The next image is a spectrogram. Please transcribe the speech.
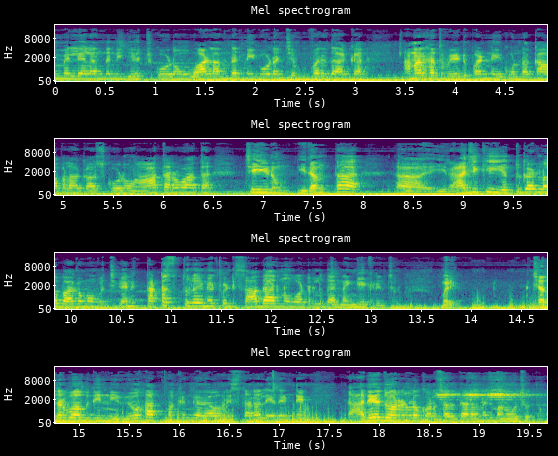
ఎమ్మెల్యేలందరినీ చేర్చుకోవడం వాళ్ళందరినీ కూడా చివరిదాకా అనర్హత వేటు పడనీయకుండా కాపలా కాసుకోవడం ఆ తర్వాత చేయడం ఇదంతా ఈ రాజకీయ ఎత్తుగడలో భాగం అవ్వచ్చు కానీ తటస్థులైనటువంటి సాధారణ ఓటర్లు దాన్ని అంగీకరించరు. మరి చంద్రబాబు దీన్ని వ్యూహాత్మకంగా వ్యవహరిస్తారా? లేదంటే అదే ధోరణిలో కొనసాగుతారా అన్నది మనం చూద్దాం.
